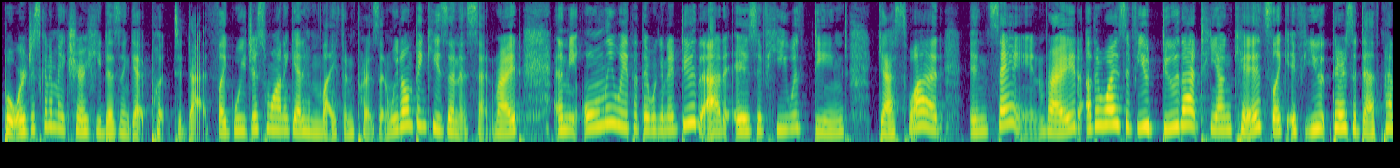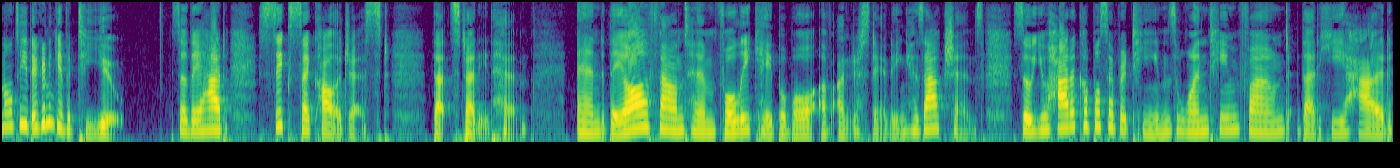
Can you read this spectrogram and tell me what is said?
but we're just going to make sure he doesn't get put to death. Like we just want to get him life in prison. We don't think he's innocent, right?" And the only way that they were going to do that is if he was deemed, guess what, insane, right? Otherwise, if you do that to young kids, like if you there's a death penalty, they're going to give it to you. So they had six psychologists that studied him. And they all found him fully capable of understanding his actions. So you had a couple separate teams. One team found that he had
